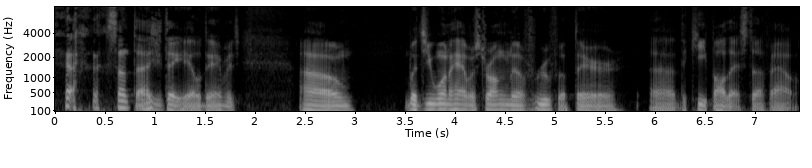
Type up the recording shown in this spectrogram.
sometimes you take hail damage. Um, but you want to have a strong enough roof up there uh, to keep all that stuff out.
